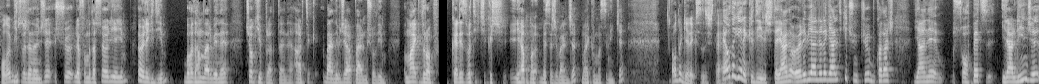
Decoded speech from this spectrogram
Olabilir. Gitmeden önce şu lafımı da söyleyeyim öyle gideyim. Bu adamlar beni çok yıprattı hani artık ben de bir cevap vermiş olayım. Mic drop karizmatik çıkış yapma mesajı bence Michael Massey'ninki. O da gereksiz işte. Yani. E o da gerekli değil işte. Yani öyle bir yerlere geldi ki çünkü bu kadar Yani sohbet ilerleyince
